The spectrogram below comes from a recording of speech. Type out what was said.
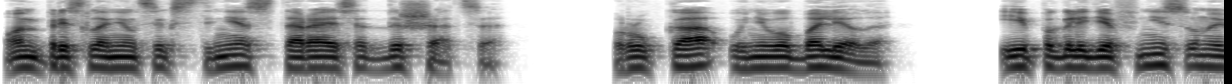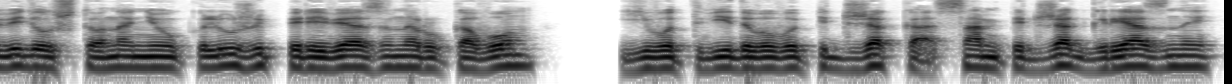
он прислонился к стене, стараясь отдышаться. Рука у него болела, и поглядев вниз, он увидел, что она неуклюже перевязана рукавом его твидового пиджака. Сам пиджак грязный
